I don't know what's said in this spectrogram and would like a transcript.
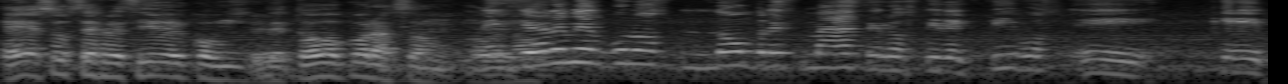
eso se recibe con, Sí. de todo corazón. ¿no? Mencióneme algunos nombres más de los directivos eh, que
